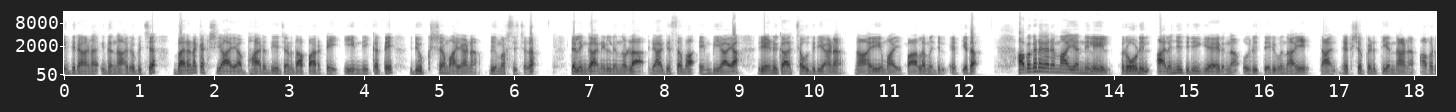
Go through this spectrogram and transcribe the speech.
എതിരാണ് ഇതെന്ന് ആരോപിച്ച് ഭരണകക്ഷിയായ ഭാരതീയ ജനതാ പാർട്ടി ഈ നീക്കത്തെ രൂക്ഷമായാണ് വിമർശിച്ചത്. തെലങ്കാനയിൽ നിന്നുള്ള രാജ്യസഭ എം പിയായ രേണുക ചൗധരിയാണ് നായയുമായി പാർലമെന്റിൽ എത്തിയത്. അപകടകരമായ നിലയിൽ റോഡിൽ അലഞ്ഞു തിരിയുകയായിരുന്ന ഒരു തെരുവ് നായയെ താൻ രക്ഷപ്പെടുത്തിയെന്നാണ് അവർ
